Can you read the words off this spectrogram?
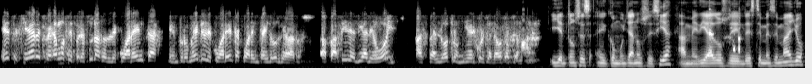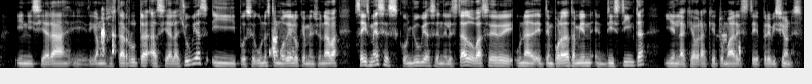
Este cierre esperamos temperaturas de 40, en promedio de 40 a 42 grados. A partir del día de hoy, hasta el otro miércoles de la otra semana. Y entonces, eh, como ya nos decía, a mediados de, este mes de mayo iniciará, eh, digamos, esta ruta hacia las lluvias y pues según este modelo que mencionaba, seis meses con lluvias en el estado va a ser eh, una temporada también distinta y en la que habrá que tomar este previsiones.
